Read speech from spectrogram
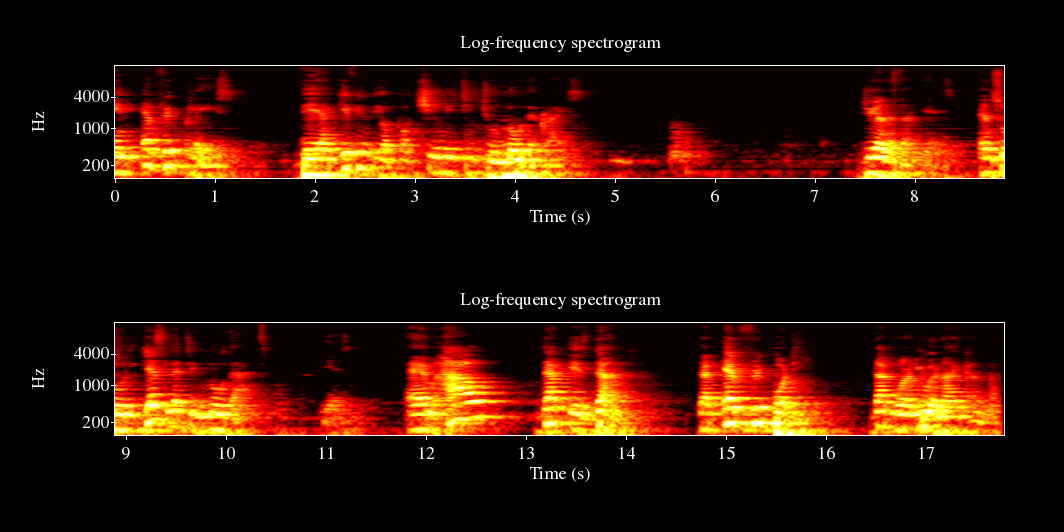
in every place, they are given the opportunity to know the Christ. Do you understand? Yes. And so just let him know that. And how that is done, that everybody, that one you and I can know.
